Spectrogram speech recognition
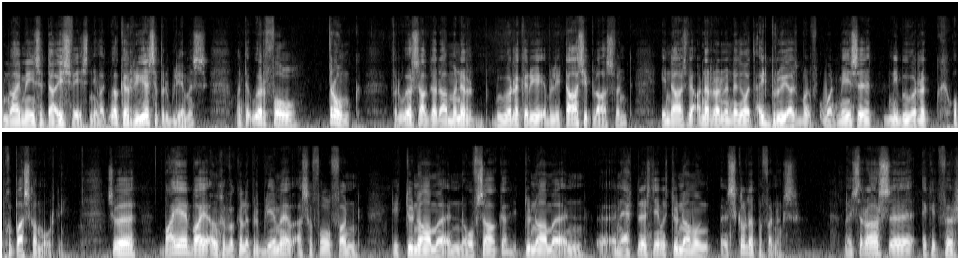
om daai mense te huisves nie wat ook 'n reuse probleem is want 'n oorvol tronk veroorsaak dat daar minder behoorlike rehabilitasie plaasvind en daar's weer ander dan dinge wat uitbroei as omdat mense nie behoorlik opgepas kan word nie. So baie baie ingewikkelde probleme as gevolg van die toename in hofsaake, die toename in in hegtenisnemings, toename in skuldbevindings. Luisteraars, uh, ek het vir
